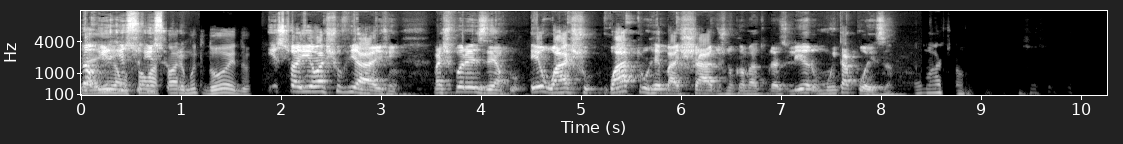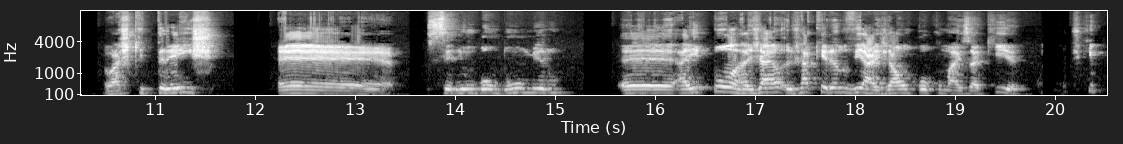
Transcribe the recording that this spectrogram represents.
Não, e aí isso, é um somatório isso, muito doido. Isso aí eu acho viagem. Mas, por exemplo, eu acho quatro rebaixados no Campeonato Brasileiro muita coisa. Eu não acho, não. Eu acho que três é, seria um bom número. É, aí, porra, já, já querendo viajar um pouco mais aqui, acho que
